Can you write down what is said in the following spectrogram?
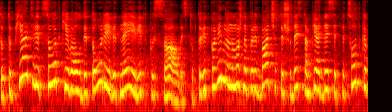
Тобто 5% аудиторії від неї відписались. Тобто, відповідно, не можна передбачити, що десь там 5-10%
